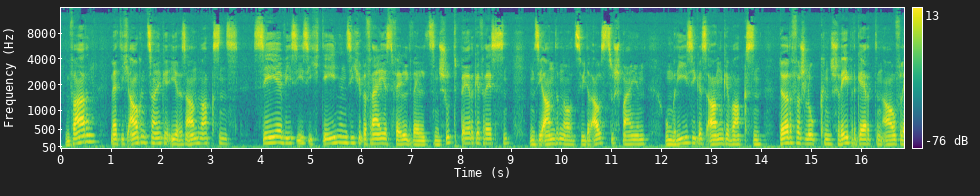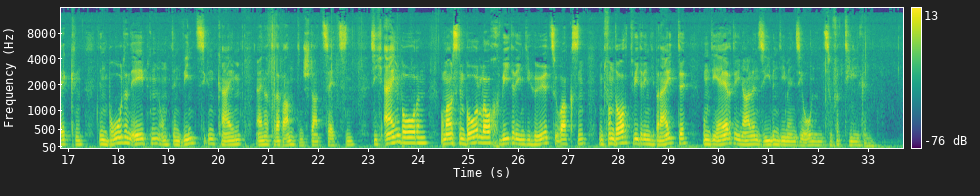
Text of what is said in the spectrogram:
Im Fahren werde ich Augenzeuge ihres Anwachsens, sehe, wie sie sich dehnen, sich über freies Feld wälzen, Schuttberge fressen, um sie andernorts wieder auszuspeien, um riesiges angewachsen, Dörfer schlucken, Schrebergärten auflecken, den Boden ebnen und den winzigen Keim einer Trabantenstadt setzen, sich einbohren, um aus dem Bohrloch wieder in die Höhe zu wachsen und von dort wieder in die Breite, um die Erde in allen sieben Dimensionen zu vertilgen.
